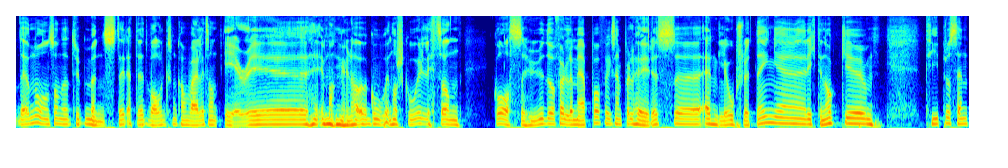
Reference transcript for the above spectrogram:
det er noen sånne type mønster etter et valg som kan være litt sånn airy, i mangelen av gode norske ord. Litt sånn gåsehud å følge med på. F.eks. Høyres uh, endelige oppslutning. Uh, Riktignok uh, 10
